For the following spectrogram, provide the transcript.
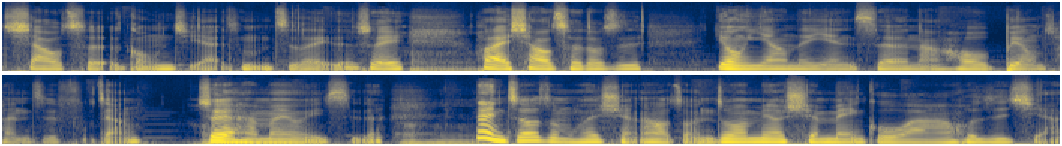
校车攻击，还是什么之类的，所以后来校车都是用一样的颜色，然后不用穿制服这样，所以还蛮有意思的。哦那你知道怎么会选澳洲？你怎么没有选美国啊，或者是其他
